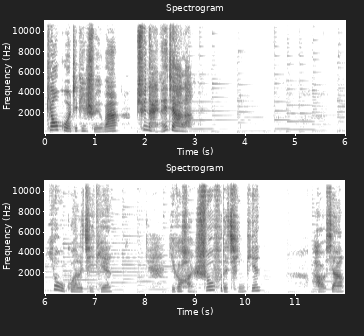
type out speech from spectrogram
飘过这片水洼，去奶奶家了。又过了几天，一个很舒服的晴天，好像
